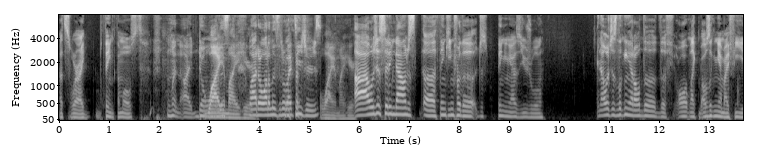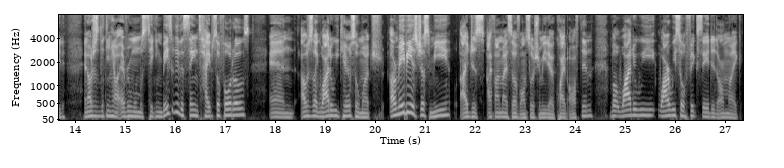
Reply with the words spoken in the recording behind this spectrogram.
that's where I think the most when I don't. why am listen, I here? Why I don't want to listen to my teachers. Why am I here? I was just sitting down, just uh, thinking for the, just thinking as usual, and I was just looking at all the the all like I was looking at my feed, and I was just looking how everyone was taking basically the same types of photos, and I was like, why do we care so much? Or maybe it's just me. I just I find myself on social media quite often, but why do we? Why are we so fixated on like,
